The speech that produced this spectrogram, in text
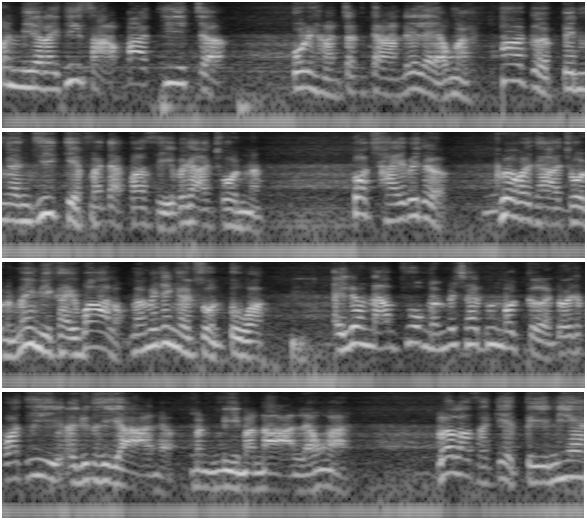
มันมีอะไรที่สามารถที่จะบริหารจัดการได้แล้วไงถ้าเกิดเป็นเงินที่เก็บมาจากภาษีประชาชนอะ ก็ใช้ไปเถอะเพื่อประชาชนไม่มีใครว่าหรอกมันไม่ใช่เงินส่วนตัวไอ้เรื่องน้ำท่วมมันไม่ใช่เพิ่งมาเกิด โดยเฉพาะที่อยุธยาเนี่ยมันมีมานานแล้วไงแล้วเราสังเกตปีเนี้ย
